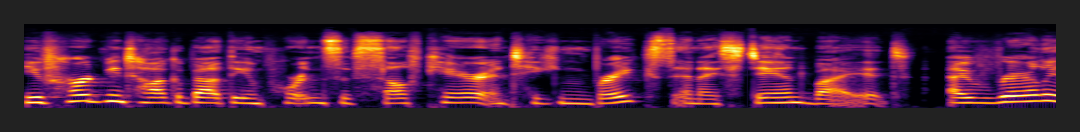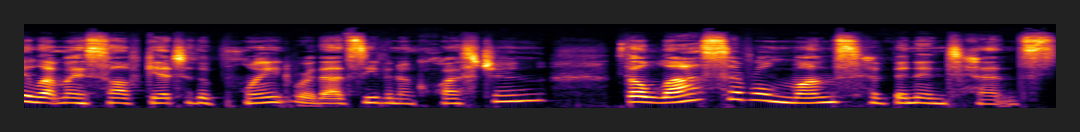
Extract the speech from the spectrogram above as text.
You've heard me talk about the importance of self care and taking breaks, and I stand by it. I rarely let myself get to the point where that's even a question. The last several months have been intense.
